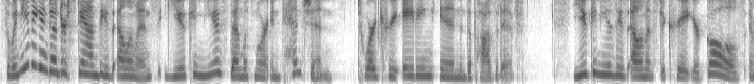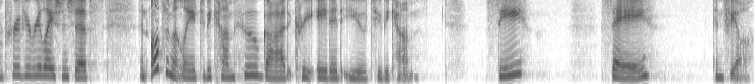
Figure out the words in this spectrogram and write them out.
So, when you begin to understand these elements, you can use them with more intention toward creating in the positive. You can use these elements to create your goals, improve your relationships, and ultimately to become who God created you to become. See, say, and feel.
